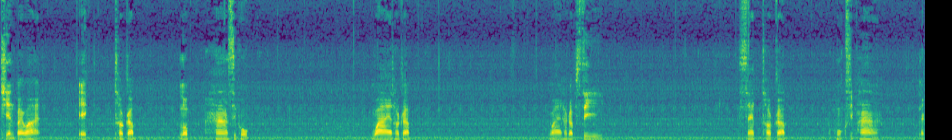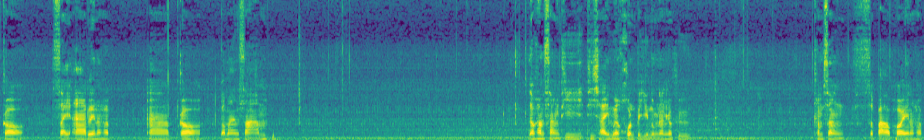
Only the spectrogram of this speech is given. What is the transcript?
เขียนไปว่า x เท่ากับลบห้าสิบหก y เท่ากับ y เท่ากับ c z เท่ากับ 65 แล้วก็ใส่ r ด้วยนะครับ r ก็ประมาณ 3 แล้วคำสั่งที่ที่ใช้เมื่อคนไปยืนตรงนั้นก็คือคำสั่ง spawn point นะครับ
